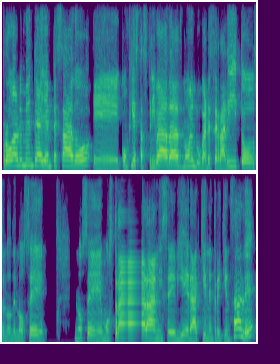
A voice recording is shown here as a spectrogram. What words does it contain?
Probablemente haya empezado eh, con fiestas privadas, ¿no? En lugares cerraditos, en donde no se, no se mostrara ni se viera quién entra y quién sale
